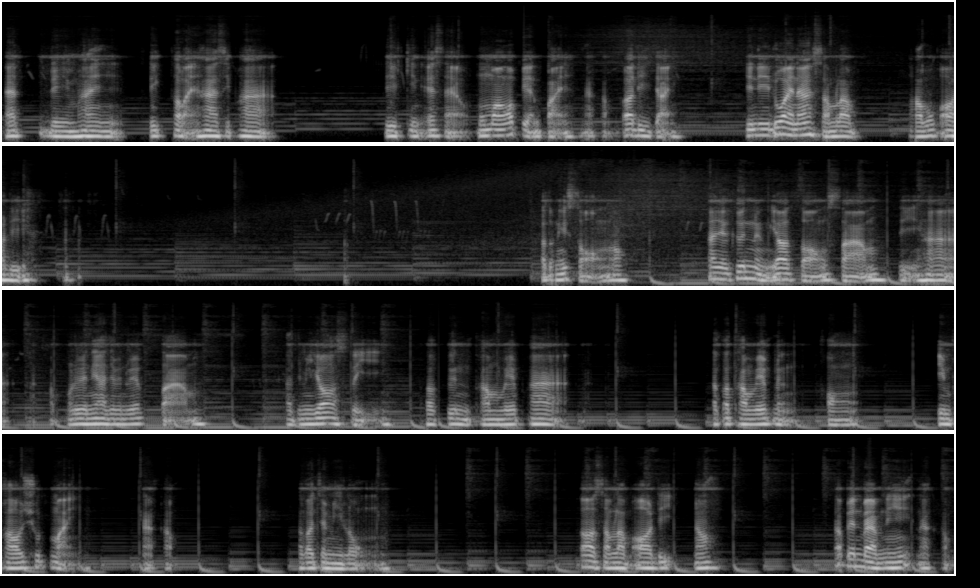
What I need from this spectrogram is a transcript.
แอดดีมให้ซิกเท่าไหร่ห้าสิบห้าดีกิน SL มุมมองก็เปลี่ยนไปนะครับ ก็ดีใจยินดีด้วยนะสำหรับสาวกออดีเอาตัวนี้สองเนาะน่าจะขึ้นหนึ่งยอดสองสามสี่ห้าครับบริเวณนี้อาจจะเป็นเว็บสามอาจจะมียอดสี่ก็ขึ้นทำเว็บห้า แล้วก็ทำเว็บหนึ่งของ Impulse ชุดใหม่นะครับ แล้วก็จะมีลง ก็สำหรับออดิเนาะถ้าเป็นแบบนี้นะครับ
